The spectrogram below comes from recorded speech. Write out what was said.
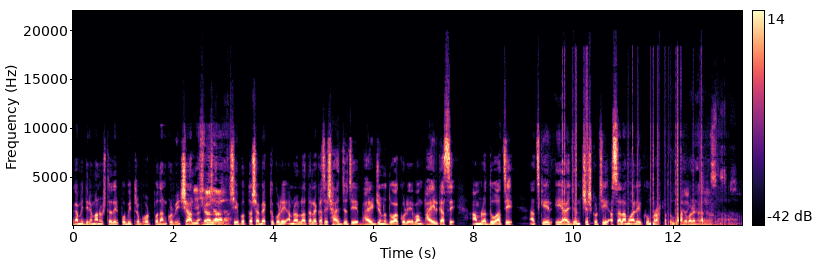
আগামী দিনে মানুষ তাদের পবিত্র ভোট প্রদান করবে ইনশাআল্লাহ। সেই প্রত্যাশা ব্যক্ত করে আমরা আল্লাহ তালার কাছে সাহায্য চেয়ে ভাইয়ের জন্য দোয়া করে এবং ভাইয়ের কাছে আমরা দোয়া চেয়ে আজকের এই আয়োজন শেষ করছি। আসসালামু আলাইকুম রহমতুল্লাহ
